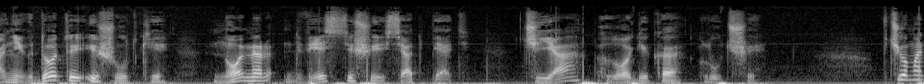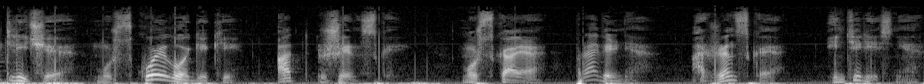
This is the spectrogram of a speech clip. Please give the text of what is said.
Анекдоты и шутки. Номер 265. Чья логика лучше? В чем отличие мужской логики от женской? Мужская правильнее, а женская интереснее.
